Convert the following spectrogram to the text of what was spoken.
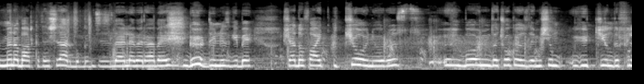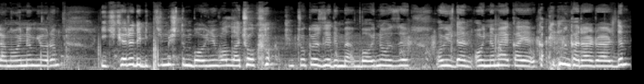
merhaba arkadaşlar. Bugün sizlerle beraber gördüğünüz gibi Shadow Fight 2 oynuyoruz. Bu oyunu da çok özlemişim. 3 yıldır falan oynamıyorum. İki kere de bitirmiştim bu oyunu. Vallahi çok çok özledim ben bu oyunu. O yüzden- oynamaya karar verdim.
